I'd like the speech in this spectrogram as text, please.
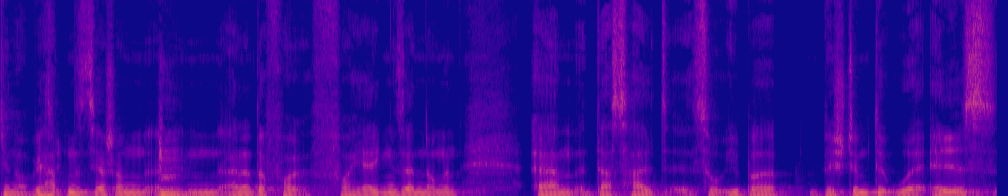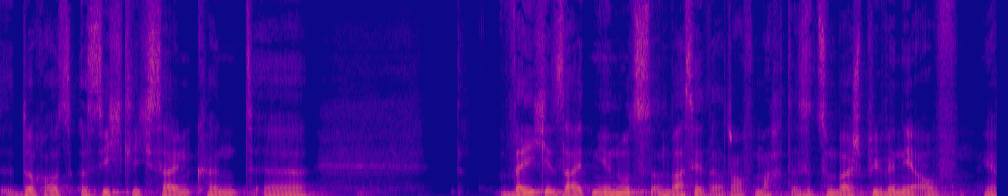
Genau, wir hatten es ja schon äh, in einer der vor vorherigen Sendungen, ähm, dass halt so über bestimmte URLs durchaus ersichtlich sein könnt, äh, welche Seiten ihr nutzt und was ihr darauf macht. Also zum Beispiel, wenn ihr auf, ja,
